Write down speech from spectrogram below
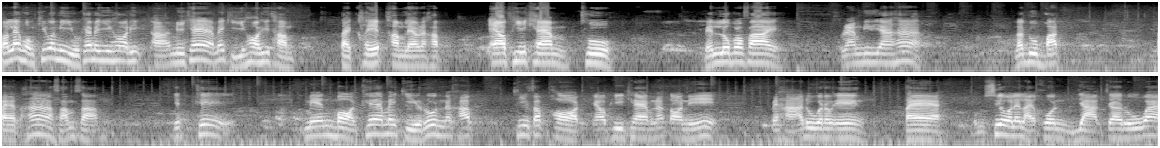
ตอนแรกผมคิดว่ามีอยู่แค่ไม่ยี่ห้อที่อ่ามีแค่ไม่กี่ยี่ห้อที่ทำแต่เคลฟทำแล้วนะครับ LP Cam 2 เป็น low profile RAM DDR5 แล้วดูบัต8533ยัดเคเมนบอร์ดแค่ไม่กี่รุ่นนะครับ ที่ซัพพอร์ต LP Cam นะตอนนี้ไปหาดูกันเอาเอง แต่ผมเชื่อว่าหลาย ๆ คนอยากจะรู้ว่า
